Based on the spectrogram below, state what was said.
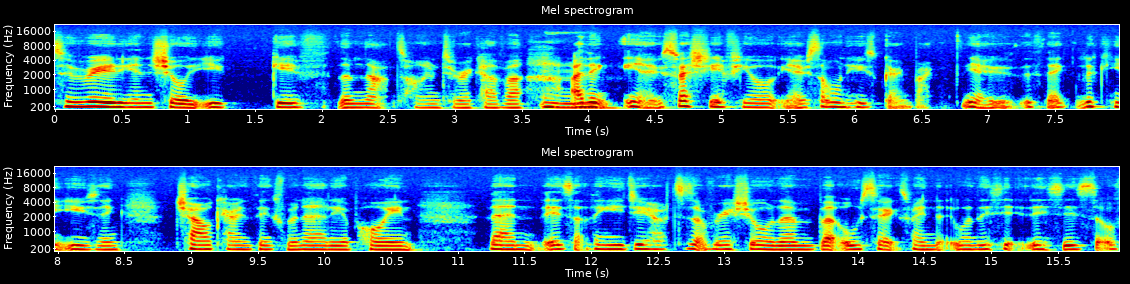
to really ensure that you give them that time to recover. I think Mm. you know, especially if you're you know someone who's going back, you know, if they're looking at using childcare and things from an earlier point, then it's that thing you do have to sort of reassure them, but also explain that well, this is, this is sort of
